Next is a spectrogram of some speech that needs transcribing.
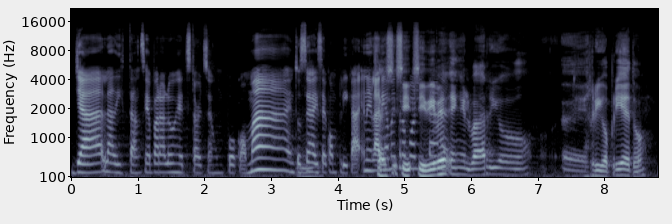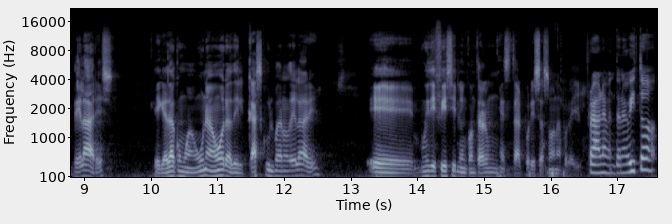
ya la distancia para los Head Starts es un poco más, entonces ahí mm. se complica. En el área metropolitana... Si, vive en el barrio eh, Río Prieto de Lares, que queda como a una hora del casco urbano de Lares, eh, muy difícil encontrar un Head Start por esa zona por allí. Probablemente. No he visto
